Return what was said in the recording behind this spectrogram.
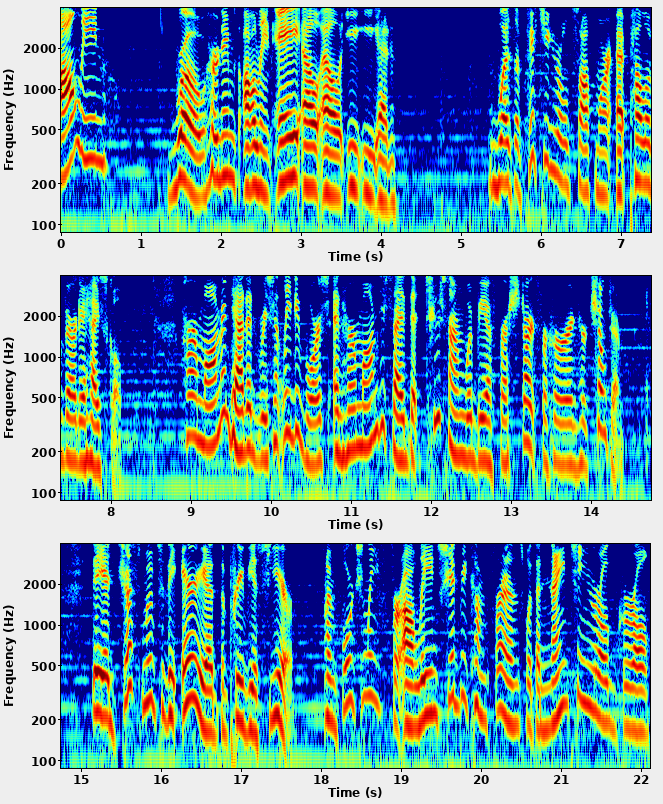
Alleen Rowe, her name's Alleen, A L L E E N, was a 15 year old sophomore at Palo Verde High School. Her mom and dad had recently divorced, and her mom decided that Tucson would be a fresh start for her and her children. They had just moved to the area the previous year. Unfortunately for Alleen, she had become friends with a 19 year old girl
